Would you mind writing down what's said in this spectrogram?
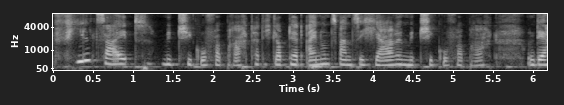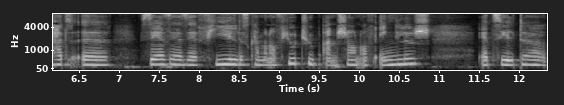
viel Zeit mit Chico verbracht hat. Ich glaube, der hat 21 Jahre mit Chico verbracht und der hat äh, sehr, sehr, sehr viel, das kann man auf YouTube anschauen, auf Englisch, erzählt er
